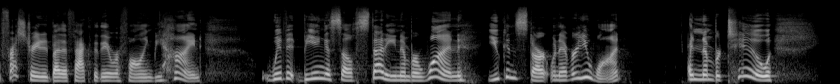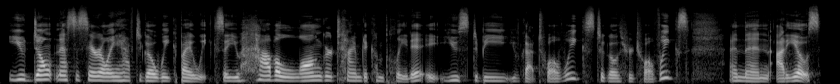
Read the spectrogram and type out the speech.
frustrated by the fact that they were falling behind. With it being a self study number 1 you can start whenever you want. And number 2 you don't necessarily have to go week by week. So you have a longer time to complete it. It used to be you've got 12 weeks to go through 12 weeks and then adios.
